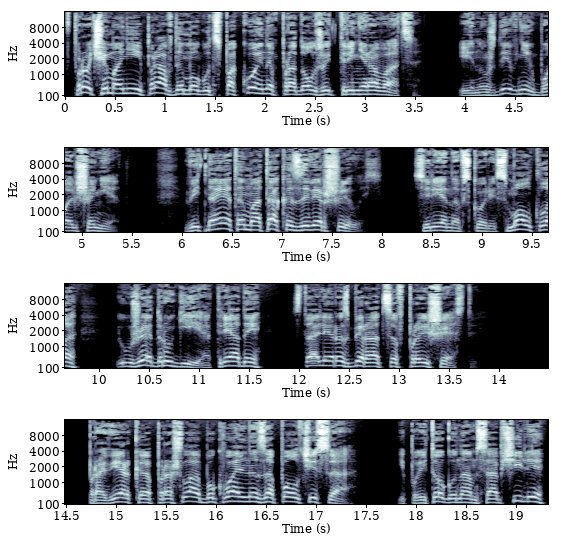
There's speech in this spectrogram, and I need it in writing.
Впрочем, они и правда могут спокойно продолжить тренироваться, и нужды в них больше нет. Ведь на этом атака завершилась. Сирена вскоре смолкла, и уже другие отряды стали разбираться в происшествии. Проверка прошла буквально за полчаса, и по итогу нам сообщили,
